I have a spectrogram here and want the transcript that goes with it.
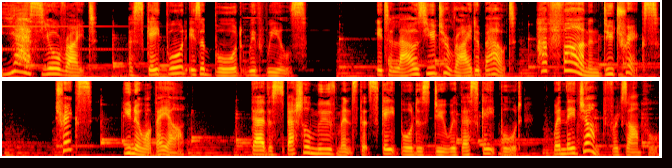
Yes, you're right. A skateboard is a board with wheels. It allows you to ride about, have fun, and do tricks. Tricks? You know what they are. They're the special movements that skateboarders do with their skateboard when they jump, for example,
